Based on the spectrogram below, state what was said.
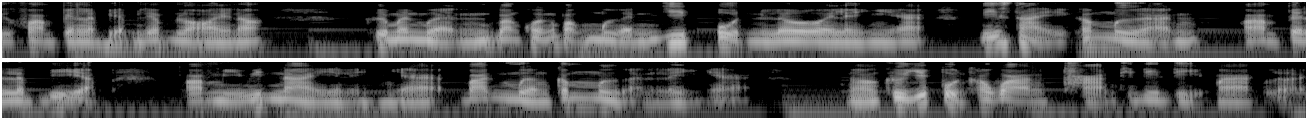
คือความเป็นระเบียบเรียบร้อยเนาะคือมันเหมือนบางคนก็บอกเหมือนญี่ปุ่นเลยอะไรเงี้ยนิสัยก็เหมือนความเป็นระเบียบ ความมีวินัยอะไรเงี้ยบ้านเมืองก็เหมือนอะไรเงี้ย เนาะคือญี่ปุ่นเขาวางฐานที่ดีดีมากเลย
